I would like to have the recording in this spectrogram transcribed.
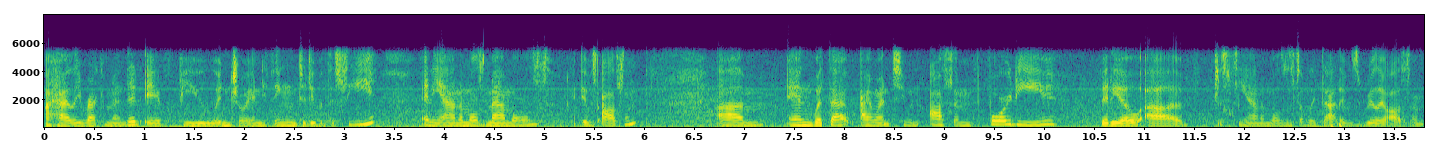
I highly recommend it if you enjoy anything to do with the sea, any animals, mammals. It was awesome. Um, and with that, I went to an awesome 4D video of just sea animals and stuff like that. It was really awesome.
